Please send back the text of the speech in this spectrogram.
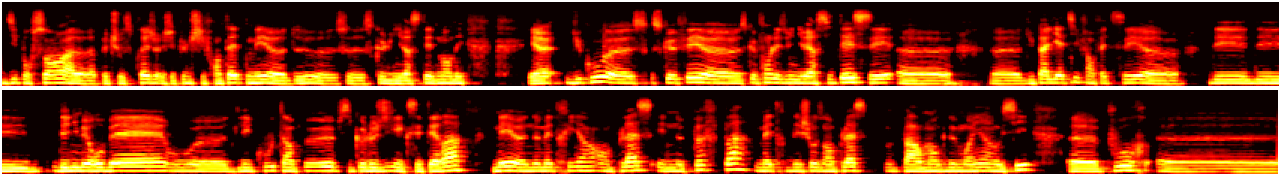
10% à, peu de choses près, j'ai plus le chiffre en tête, mais euh, de euh, ce, que l'université demandait. Et euh, du coup, euh, ce, que fait, euh, ce que font les universités, c'est euh, euh, du palliatif en fait. C'est euh, des, numéros verts ou euh, de l'écoute un peu psychologique, etc. Mais euh, ne mettent rien en place et ne peuvent pas mettre des choses en place par manque de moyens aussi euh, pour euh,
